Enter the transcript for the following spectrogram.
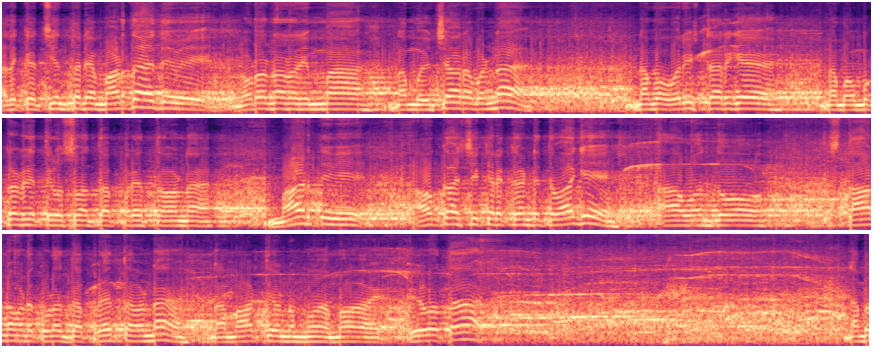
ಅದಕ್ಕೆ ಚಿಂತನೆ ಮಾಡ್ತಾ ಇದ್ದೀವಿ. ನೋಡೋಣ ನಿಮ್ಮ, ನಮ್ಮ ವಿಚಾರವನ್ನು ನಮ್ಮ ವರಿಷ್ಠರಿಗೆ, ನಮ್ಮ ಮುಖಂಡರಿಗೆ ತಿಳಿಸುವಂಥ ಪ್ರಯತ್ನವನ್ನು ಮಾಡ್ತೀವಿ. ಅವಕಾಶಕ್ಕೆ ಖಂಡಿತವಾಗಿ ಆ ಒಂದು ಸ್ಥಾನವನ್ನು ಕೊಡುವಂಥ ಪ್ರಯತ್ನವನ್ನು ನಾವು ಮಾಡ್ತೀವಿ ಹೇಳುತ್ತಾ, ನಮ್ಮ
